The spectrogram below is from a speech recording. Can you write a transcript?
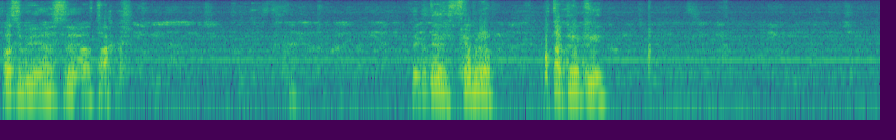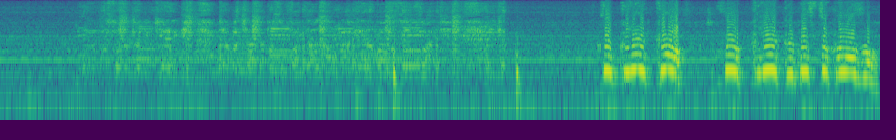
Was mir erst der Attack. Attacco qui. Tu clicca! Tu clicca questo coso!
